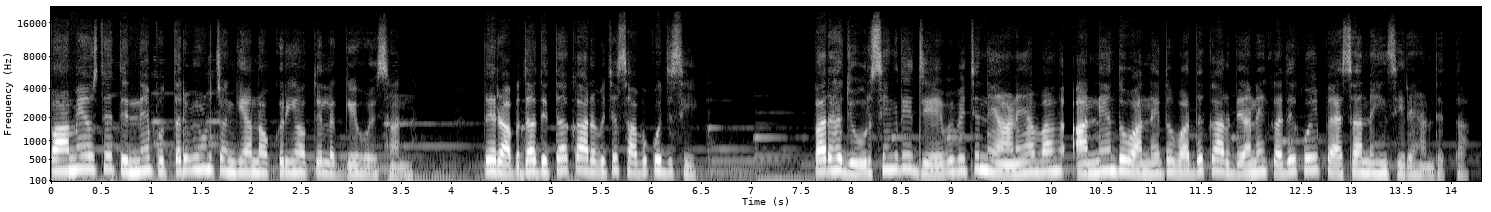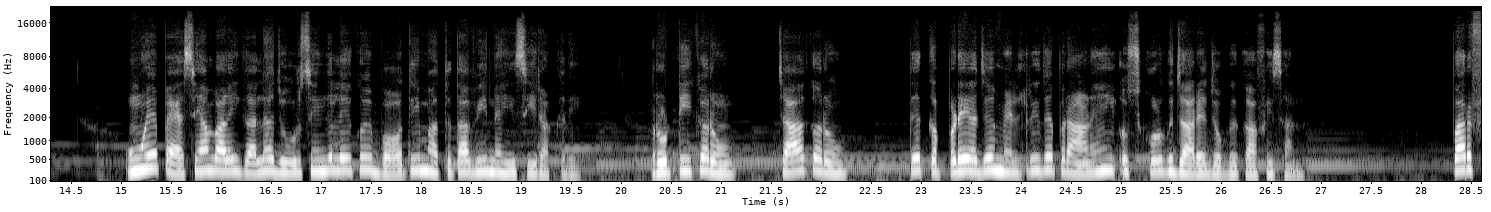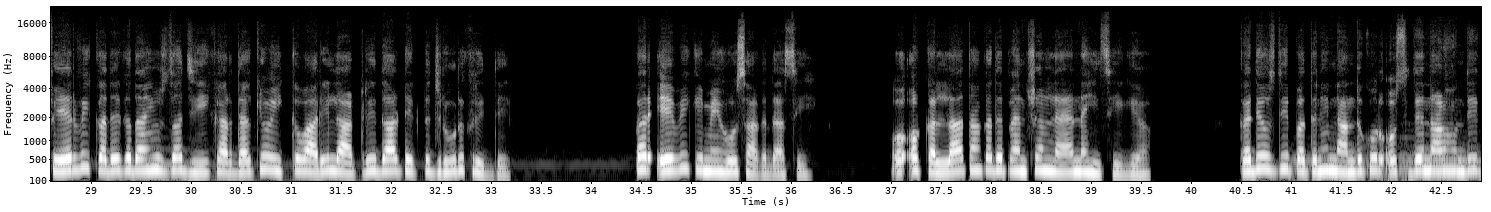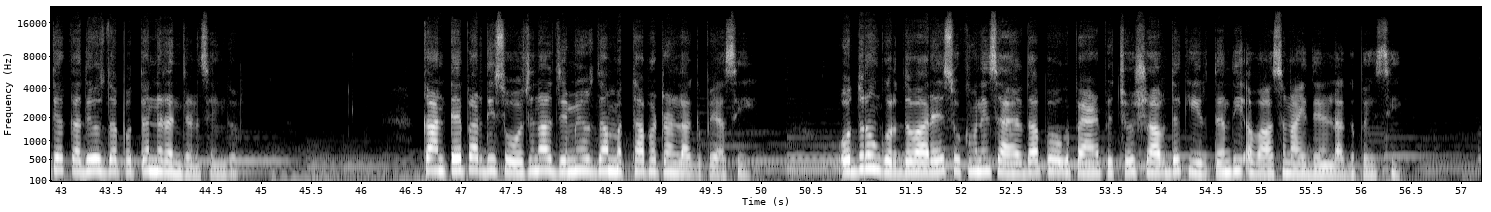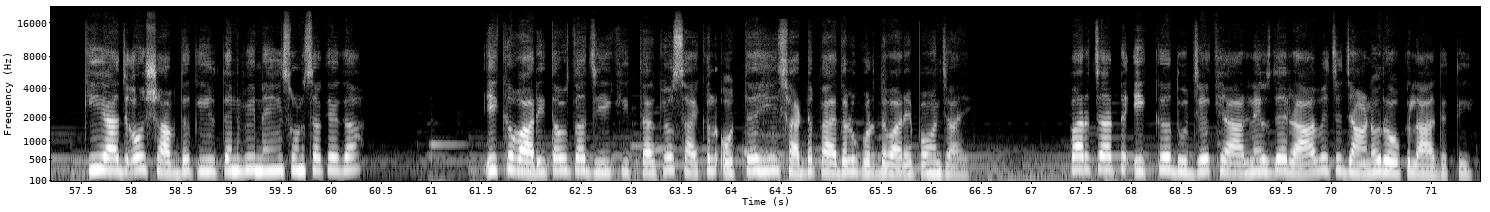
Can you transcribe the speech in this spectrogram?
ਭਾਵੇਂ ਉਸਦੇ ਤਿੰਨੇ ਪੁੱਤਰ ਵੀ ਹੁਣ ਚੰਗੀਆਂ ਨੌਕਰੀਆਂ ਉੱਤੇ ਲੱਗੇ ਹੋਏ ਸਨ ਤੇ ਰੱਬ ਦਾ ਦਿੱਤਾ ਘਰ ਵਿੱਚ ਸਭ ਕੁਝ ਸੀ। ਪਰ ਹਜੂਰ ਸਿੰਘ ਦੀ ਜੇਬ ਵਿੱਚ ਨਿਆਣਿਆਂ ਵਾਂਗ ਆਨੇ ਦੁਆਨੇ ਤੋਂ ਵੱਧ ਘਰਦਿਆਂ ਨੇ ਕਦੇ ਕੋਈ ਪੈਸਾ ਨਹੀਂ ਸੀ ਰਹਿਣ ਦਿੱਤਾ। ਉਹ ਇਹ ਪੈਸਿਆਂ ਵਾਲੀ ਗੱਲ ਹਜੂਰ ਸਿੰਘ ਲਈ ਕੋਈ ਬਹੁਤੀ ਮਹੱਤਤਾ ਵੀ ਨਹੀਂ ਸੀ ਰੱਖਦੀ। ਰੋਟੀ ਘਰੋਂ, ਚਾਹ ਘਰੋਂ ਤੇ ਕੱਪੜੇ ਅਜੇ ਮਿਲਟਰੀ ਦੇ ਪੁਰਾਣੇ ਹੀ ਉਸ ਕੋਲ ਗੁਜ਼ਾਰੇ ਜੋਗੇ ਕਾਫੀ ਸਨ। ਪਰ ਫੇਰ ਵੀ ਕਦੇ-ਕਦਾਈ ਉਸ ਦਾ ਜੀ ਕਰਦਾ ਕਿ ਉਹ ਇੱਕ ਵਾਰੀ ਲਾਟਰੀ ਦਾ ਟਿਕਟ ਜ਼ਰੂਰ ਖਰੀਦੇ। ਪਰ ਇਹ ਵੀ ਕਿਵੇਂ ਹੋ ਸਕਦਾ ਸੀ? ਉਹ ਇਕੱਲਾ ਤਾਂ ਕਦੇ ਪੈਨਸ਼ਨ ਲੈ ਨਹੀਂ ਸੀ ਗਿਆ। ਕਦੇ ਉਸ ਦੀ ਪਤਨੀ ਨੰਦਕੁਰ ਉਸ ਦੇ ਨਾਲ ਹੁੰਦੀ ਤੇ ਕਦੇ ਉਸ ਦਾ ਪੁੱਤਰ ਨਰੰਜਨ ਸਿੰਘ। ਘੰਟੇ ਭਰ ਦੀ ਸੋਚ ਨਾਲ ਜਿਵੇਂ ਉਸ ਦਾ ਮੱਥਾ ਫਟਣ ਲੱਗ ਪਿਆ ਸੀ। ਉਧਰੋਂ ਗੁਰਦੁਆਰੇ ਸੁਖਮਨੀ ਸਾਹਿਬ ਦਾ ਭੋਗ ਪੈਣ ਪਿੱਛੋਂ ਸ਼ਬਦ ਕੀਰਤਨ ਦੀ ਆਵਾਜ਼ ਸੁਣਾਈ ਦੇਣ ਲੱਗ ਪਈ ਸੀ। ਕੀ ਅੱਜ ਉਹ ਸ਼ਬਦ ਕੀਰਤਨ ਵੀ ਨਹੀਂ ਸੁਣ ਸਕੇਗਾ? ਇੱਕ ਵਾਰੀ ਤਾਂ ਉਸ ਦਾ ਜੀ ਕੀਤਾ ਕਿ ਉਹ ਸਾਈਕਲ ਉੱਤੇ ਹੀ ਛੱਡ ਪੈਦਲ ਗੁਰਦੁਆਰੇ ਪਹੁੰਚ ਜਾਏ। ਪਰ ਝਟ ਇੱਕ ਦੂਜੇ ਖਿਆਲ ਨੇ ਉਸਦੇ ਰਾਹ ਵਿੱਚ ਜਾਣੋ ਰੋਕ ਲਾ ਦਿੱਤੀ।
